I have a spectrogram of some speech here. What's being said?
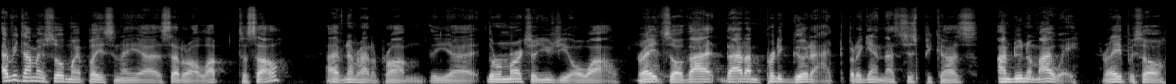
every time I sold my place and I uh, set it all up to sell, I've never had a problem. The uh, the remarks are usually oh wow, right? Yeah. So that that I'm pretty good at. But again, that's just because I'm doing it my way, right? But so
